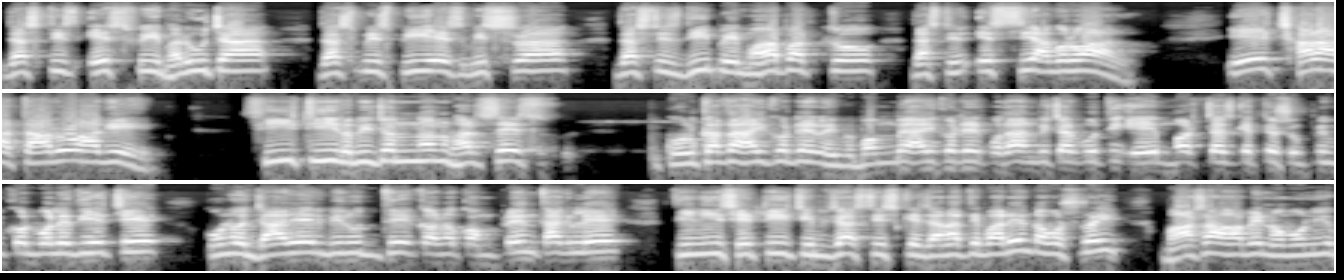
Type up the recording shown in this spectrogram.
justice S P Bharucha, justice P S Mishra, justice Deep A Mohapatra, justice S C Agarwal এছাড়া তারও আগে C T Ravichandran versus Kolkata হাইকোর্টের ওই বম্বে হাইকোর্টের প্রধান বিচারপতি এম ভট্টাচার্য ক্ষেত্রে সুপ্রিম কোর্ট বলে দিয়েছে কোনো জাজের বিরুদ্ধে কোনো কমপ্লেন থাকলে তিনি সেটি চিফ জাস্টিসকে জানাতে পারেন। অবশ্যই ভাষা হবে নমনীয়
